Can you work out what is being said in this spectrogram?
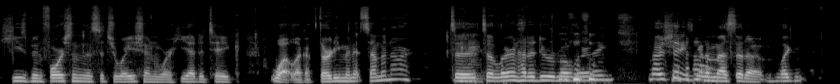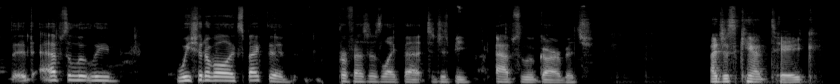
he's been forced into the situation where he had to take what like a thirty minute seminar to Mhm. to learn how to do remote learning. No shit, he's gonna mess it up. Like it absolutely, we should have all expected professors like that to just be absolute garbage. I just can't take.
